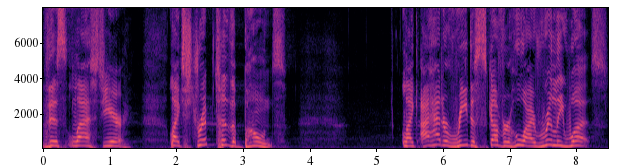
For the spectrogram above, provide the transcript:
this last year, like stripped to the bones. Like I had to rediscover who I really was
